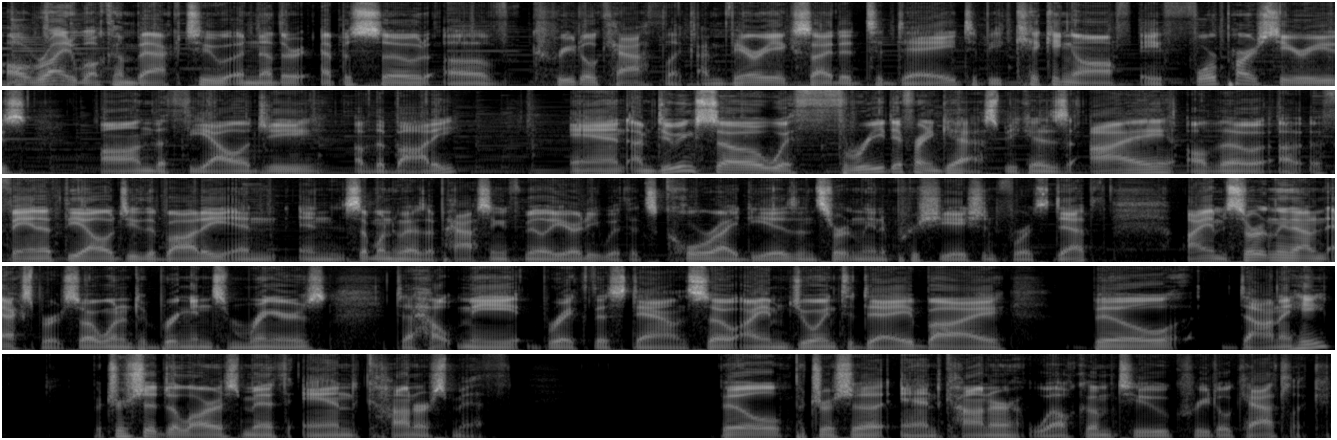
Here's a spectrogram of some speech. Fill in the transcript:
All right, welcome back to another episode of Credal Catholic. I'm very excited today to be kicking off a four part series on the theology of the body. And I'm doing so with three different guests because I, although a fan of theology of the body and, and someone who has a passing familiarity with its core ideas and certainly an appreciation for its depth, I am certainly not an expert. So I wanted to bring in some ringers to help me break this down. So I am joined today by Bill Donahue, Patricia Delara Smith, and Connor Smith. Bill, Patricia, and Connor, welcome to Credal Catholic.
